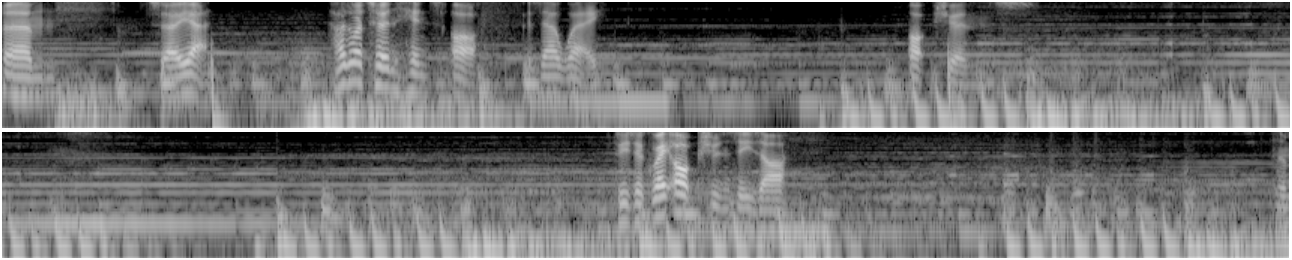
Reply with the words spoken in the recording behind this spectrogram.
Um, so yeah. How do I turn hints off? Is there a way? Options. These are great options, these are. Um,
